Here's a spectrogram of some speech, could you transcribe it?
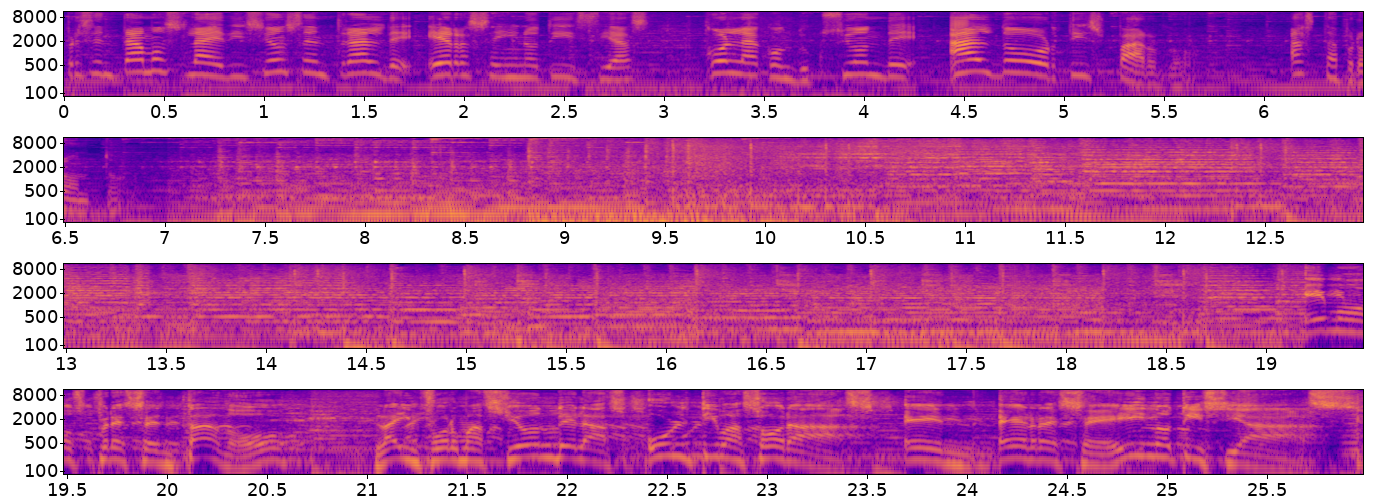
presentamos la edición central de RCI Noticias con la conducción de Aldo Ortiz Pardo. Hasta pronto. Presentado la información de las últimas horas en RCI Noticias.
